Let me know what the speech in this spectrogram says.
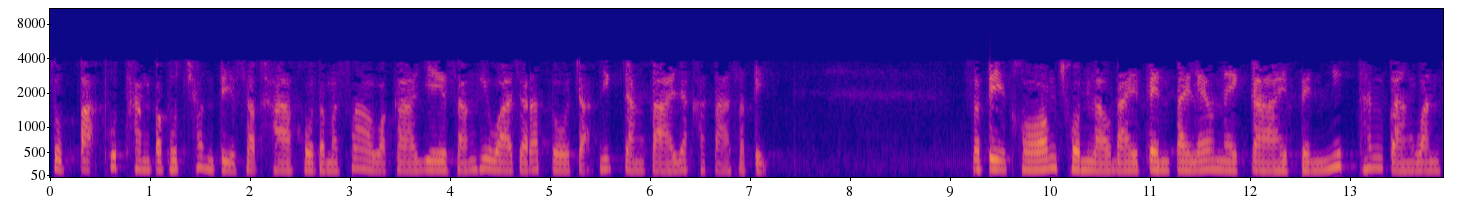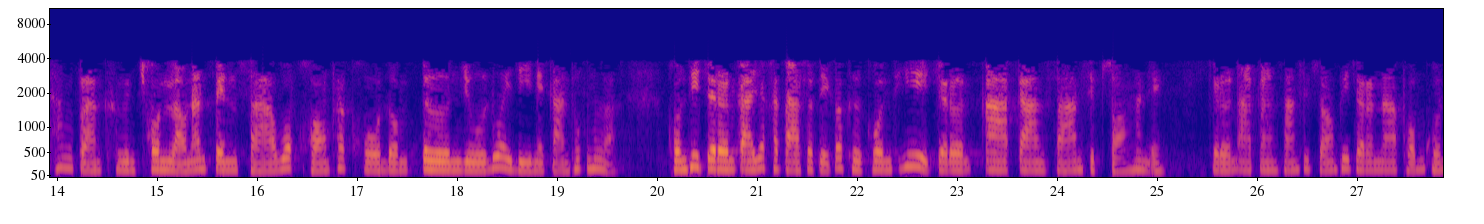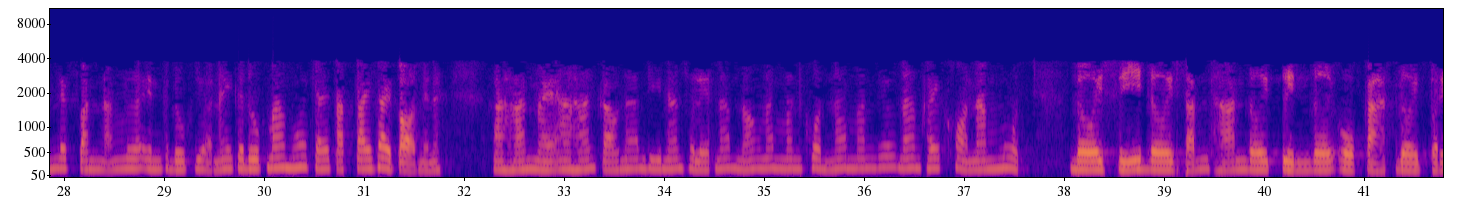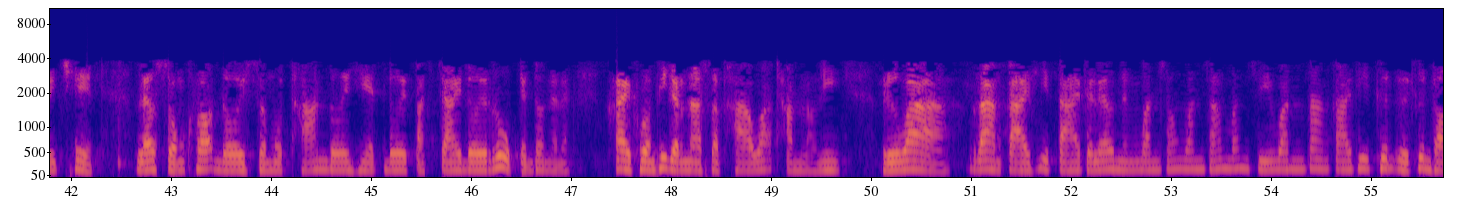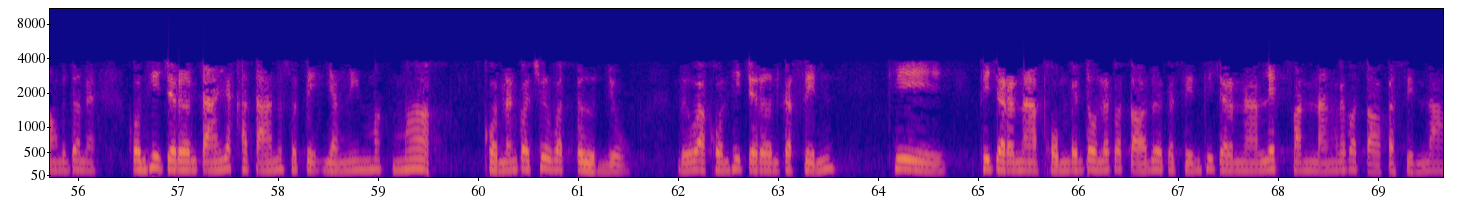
สุปปะพุทธังปะพุทชันติสัทธาโคตมสาวกาเยสังทิวาจรัตโตจะนิจังกายคตาสติ สติของชนเหล่าใดเป็นไปแล้วในกายเป็นนิจทั้งกลางวันทั้งกลางคืนชนเหล่านั้นเป็นสาวกของพระโคดมตื่นอยู่ด้วยดีในการทุกเมื่อ คนที่เจริญกายคตาสติก็คือคนที่เจริญอาการสามสิบสองนั่นเอง จริญอาการสามสิบสองพิจารณาผมขนเล็บฟันหนังเนื้อเอ็นกระดูกเยื่อในกระดูกม้ามหัวใจตับไตไส้ปอดเนี่ยนะอาหารใหม่อาหารเก่าน้ำดีน้ำเสลดน้ำน้องน้ำมันข้นน้ำมันเลี้ยวน้ำไข่ข้อน้ำมูด โดยสีโดยสันฐานโดยกลิ่นโดยโอกาสโดยปริเชตแล้วสงเคราะห์โดยสมุทฐานโดยเหตุโดยปัจจัยโดยรูปเป็นต้นนะนะใครควรพิจารณาสภาวะธรรมเหล่านี้ หรือว่าร่างกายที่ตายไปแล้วหนึ่งวันสองวันสามวันสี่วันร่างกายที่ขึ้นอืดขึ้นทองเป็นต้นเนี่ยคนที่เจริญกายยคตานุสติอย่างนี้มาก ๆ คนนั้นก็ชื่อว่าตื่นอยู่ หรือว่าคนที่เจริญกสินที่พิจารณาผมเป็นต้นแล้วก็ต่อด้วยกสินพิจารณาเล็บฟันหนัง แล้วก็ต่อกสินได้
